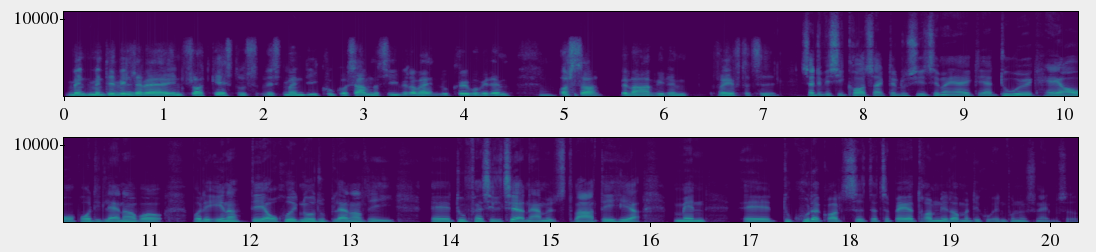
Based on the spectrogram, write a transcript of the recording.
men, men det vil da være en flot gestus, hvis man lige kunne gå sammen og sige, ved du hvad, nu køber vi dem, mm. og så bevarer vi dem for mm. eftertiden. Så det vil sige kort sagt, det du siger til mig, Erik, det er, at du er jo ikke herre over, hvor de lander og hvor, hvor det ender. Det er overhovedet ikke noget, du blander det i. Øh, du faciliterer nærmest bare det her, men øh, du kunne da godt sætte dig tilbage og drømme lidt om, at det kunne ende på Nationalmuseet.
